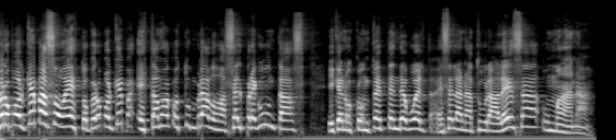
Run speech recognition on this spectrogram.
Pero ¿por qué pasó esto? Pero ¿por qué estamos acostumbrados a hacer preguntas y que nos contesten de vuelta. Esa es la naturaleza humana.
